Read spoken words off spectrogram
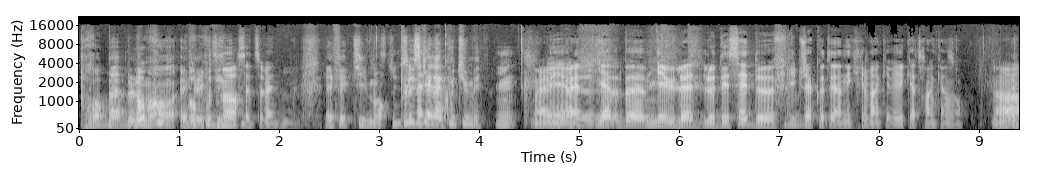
Probablement. Beaucoup, beaucoup de effectivement. morts cette semaine. Effectivement. C'est une Plus qu'à là. l'accoutumée. Mm. Ouais, Mais il y a y, bah, eu le, le décès de Philippe Jacotet, un écrivain qui avait 95 ans. Ah.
